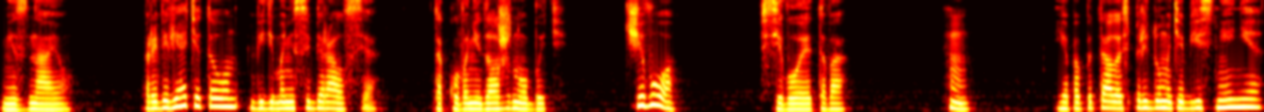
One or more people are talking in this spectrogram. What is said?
«Не знаю. Проверять это он, видимо, не собирался. Такого не должно быть». «Чего?» «Всего этого». «Хм». Я попыталась придумать объяснение,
